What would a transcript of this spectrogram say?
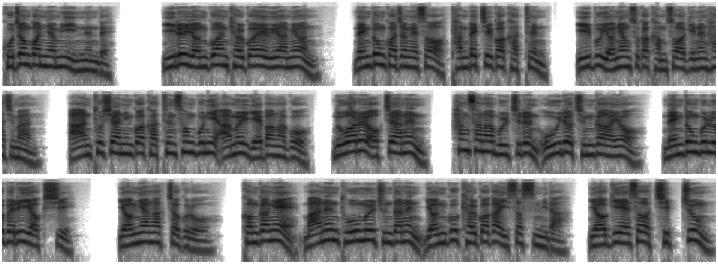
고정관념이 있는데 이를 연구한 결과에 의하면 냉동 과정에서 단백질과 같은 일부 영양소가 감소하기는 하지만 안토시아닌과 같은 성분이 암을 예방하고 노화를 억제하는 항산화 물질은 오히려 증가하여 냉동 블루베리 역시 영양학적으로 건강에 많은 도움을 준다는 연구 결과가 있었습니다. 여기에서 집중.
